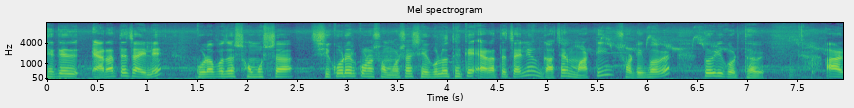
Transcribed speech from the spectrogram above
থেকে এড়াতে চাইলে গোড়া পচার সমস্যা, শিকড়ের কোনো সমস্যা, সেগুলো থেকে এড়াতে চাইলে গাছের মাটি সঠিকভাবে তৈরি করতে হবে। আর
